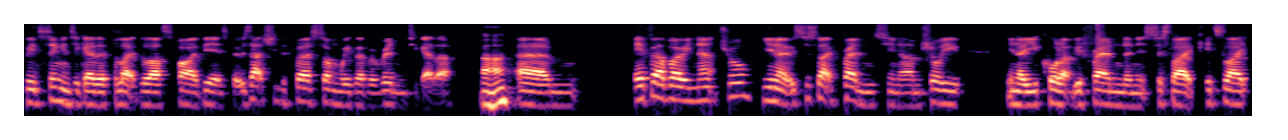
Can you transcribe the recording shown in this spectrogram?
been singing together for like the last five years, but it was actually the first song we've ever written together. Uh-huh. Um, it felt very natural, you know. It's just like friends, you know. I'm sure you, you know, you call up your friend, and it's just like it's like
